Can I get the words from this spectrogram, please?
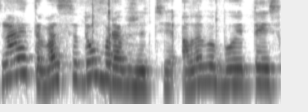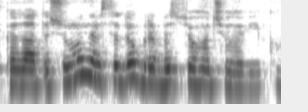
Знаєте, у вас все добре в житті, але ви боїтесь сказати, що в мене все добре без цього чоловіка.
